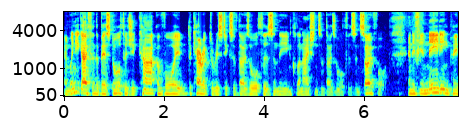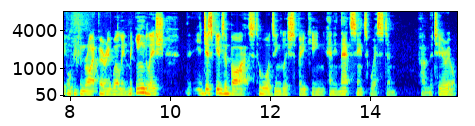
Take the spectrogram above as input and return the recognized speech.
And when you go for the best authors, you can't avoid the characteristics of those authors and the inclinations of those authors and so forth. And if you're needing people who can write very well in English, it just gives a bias towards English speaking and, in that sense, Western uh, material.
